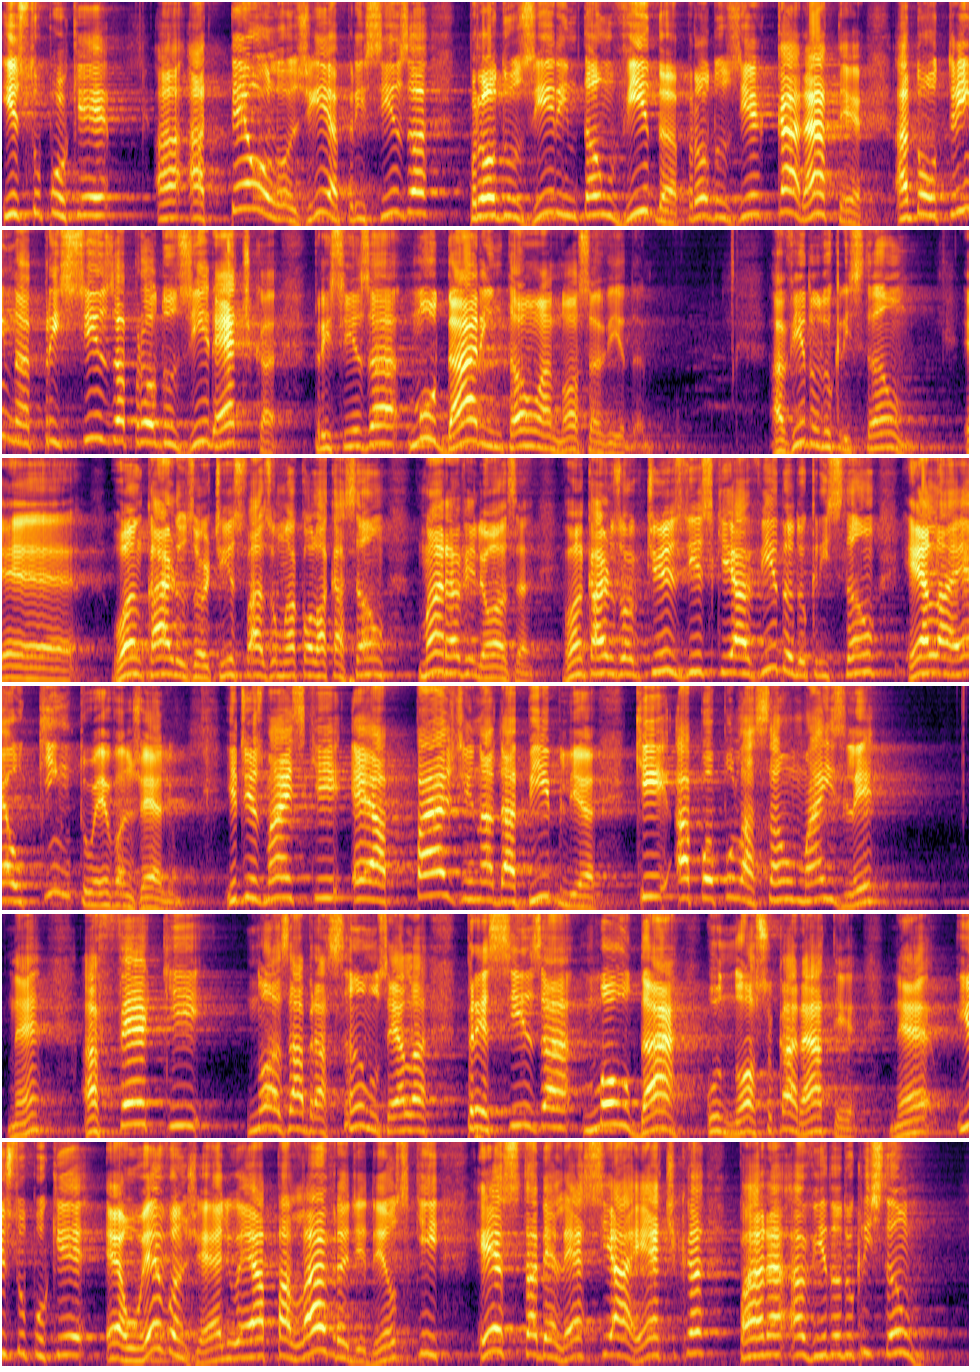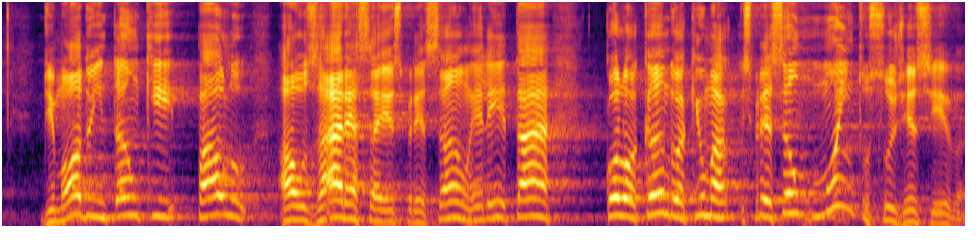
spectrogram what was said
Isto porque a, a teologia precisa produzir então vida, produzir caráter. A doutrina precisa produzir ética, precisa mudar então a nossa vida. A vida do cristão é, Juan Carlos Ortiz faz uma colocação maravilhosa. Juan Carlos Ortiz diz que a vida do cristão, ela é o quinto evangelho. E diz mais que é a página da Bíblia que a população mais lê, né? A fé que nós abraçamos, ela precisa moldar o nosso caráter, né? Isto porque é o Evangelho, é a palavra de Deus que estabelece a ética para a vida do cristão. De modo então que Paulo, ao usar essa expressão, ele está colocando aqui uma expressão muito sugestiva.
